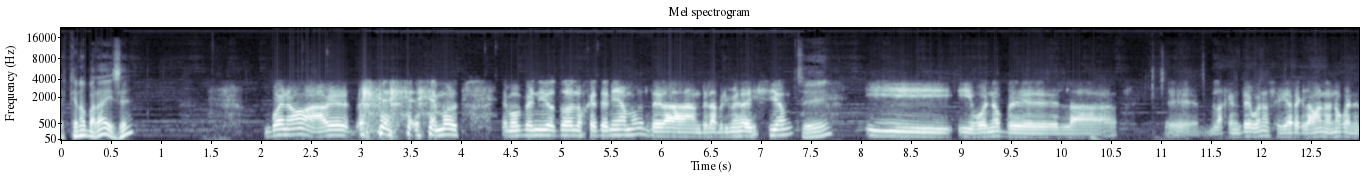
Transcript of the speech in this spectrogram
es que no paráis, ¿eh? Bueno, a ver, hemos, hemos vendido todos los que teníamos de la, de la primera edición Sí. y, y bueno, pues la, eh, la gente, bueno, seguía reclamando, ¿no? Cuando,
